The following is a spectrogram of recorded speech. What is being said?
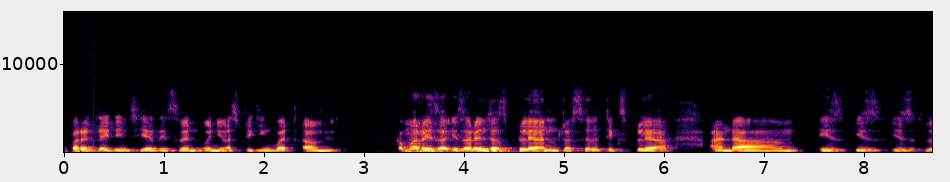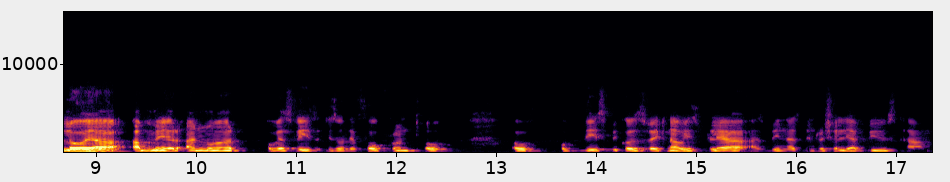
apparently, I didn't hear this when when you were speaking, but um, Kamara is a is a Rangers player, not a Celtics player, and um, his his his lawyer Aamer Anwar obviously is, is on the forefront of of of this because right now his player has been has been racially abused. Um,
